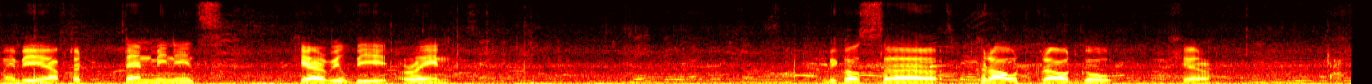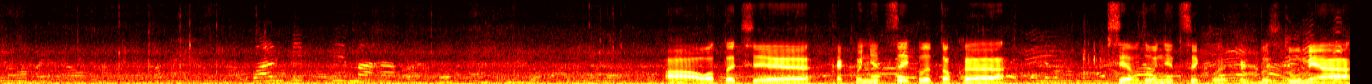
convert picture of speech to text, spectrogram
maybe after 10 minutes here will be rain because uh, crowd crowd go here. А, вот эти как унициклы, только псевдоунициклы, как бы с двумя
